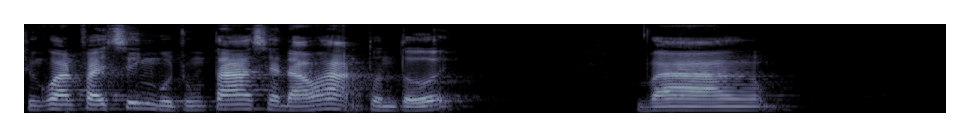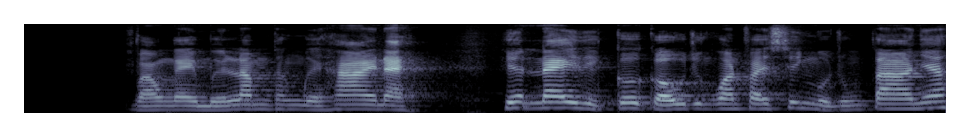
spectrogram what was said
Chứng khoán phái sinh của chúng ta sẽ đáo hạn tuần tới. Và vào ngày 15 tháng 12 này. Hiện nay thì cơ cấu chứng khoán phái sinh của chúng ta nhé.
